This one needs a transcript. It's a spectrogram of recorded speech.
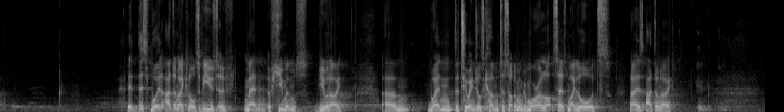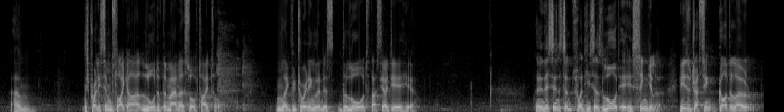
It, this word Adonai can also be used of men, of humans, you and I. Um, when the two angels come to Sodom and Gomorrah, Lot says, My lords. That is Adonai. Um, it's probably similar to like a Lord of the Manor sort of title. In like Victorian England, it's the Lord. That's the idea here. And in this instance, when he says Lord, it is singular. He's addressing God alone.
